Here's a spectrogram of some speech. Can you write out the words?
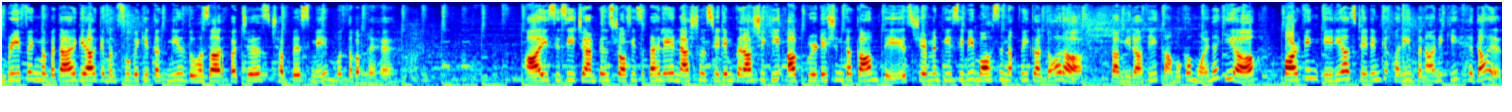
ब्रीफिंग में बताया गया कि मंसूबे की तकमील 2025-26 में मुतव है। आईसीसी चैंपियंस ट्रॉफी से पहले नेशनल स्टेडियम कराची की अपग्रेडेशन का काम तेज। चेयरमैन पीसीबी मोहसिन नकवी का दौरा। तामीराती कामों का मुआयना किया। पार्किंग एरिया स्टेडियम के करीब बनाने की हिदायत।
